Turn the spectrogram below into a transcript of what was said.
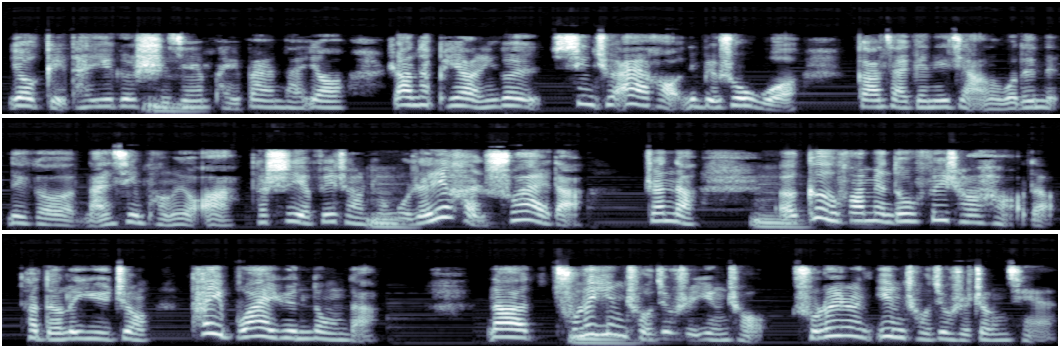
要给他一个时间陪伴他，要让他培养一个兴趣爱好。你比如说我刚才跟你讲了，我的那那个男性朋友啊，他事业非常成功，人也很帅的，真的，呃，各个方面都非常好的。他得了抑郁症，他也不爱运动的。那除了应酬就是应酬，除了应酬就是挣钱。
